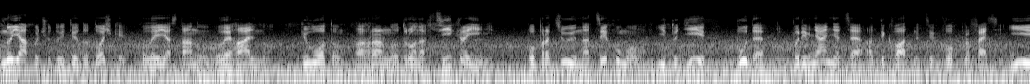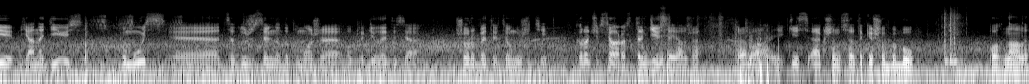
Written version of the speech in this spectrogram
Ну я хочу дойти до точки, коли я стану легально пілотом аграрного дрона в цій країні, попрацюю на цих умовах, і тоді буде порівняння це адекватне цих двох професій. І я надіюсь, комусь е, це дуже сильно допоможе оприділитися, що робити в цьому житті. Коротше, все, розтрендівся я вже. Треба якийсь екшен все-таки, щоб був. Погнали.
